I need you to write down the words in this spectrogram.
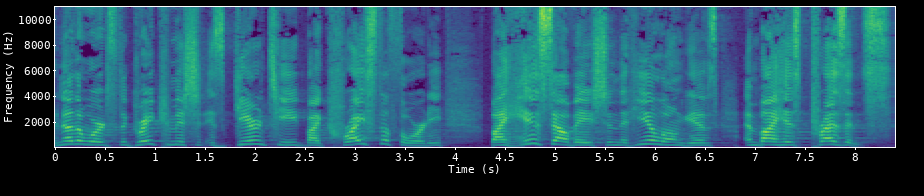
In other words, the Great Commission is guaranteed by Christ's authority, by His salvation that He alone gives, and by His presence.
